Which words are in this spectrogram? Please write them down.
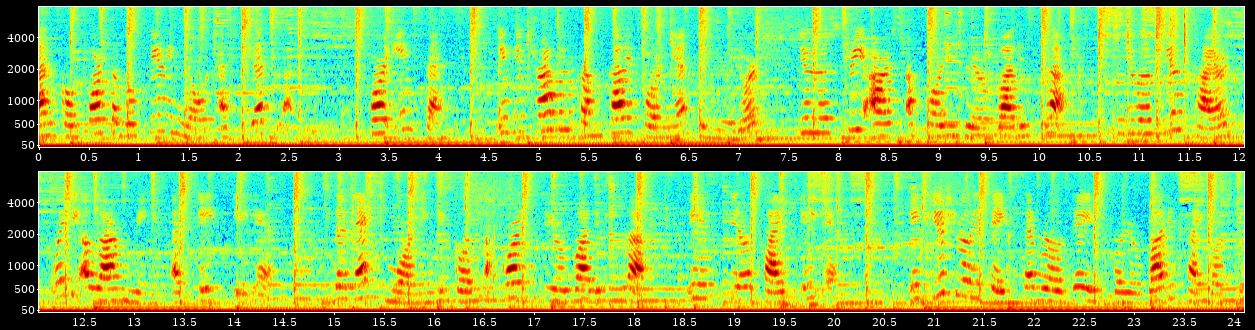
uncomfortable feeling known as jet lag. For instance, if you travel from California to New York, you lose 3 hours according to your body's clock. You will feel tired when the alarm rings at 8 a.m. the next morning because according to your body's clock, it is still 5 a.m. It usually takes several days for your body cycles to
